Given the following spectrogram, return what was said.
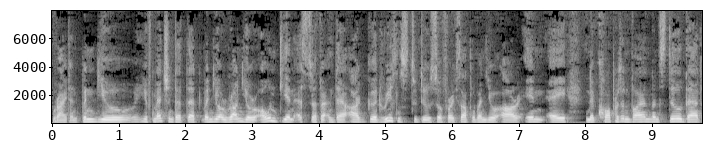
Right, and when you you've mentioned that that when you run your own DNS server, and there are good reasons to do so. For example, when you are in a in a corporate environment, still that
